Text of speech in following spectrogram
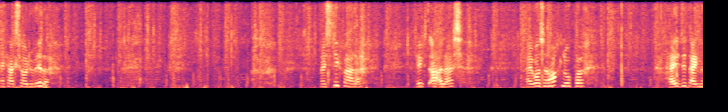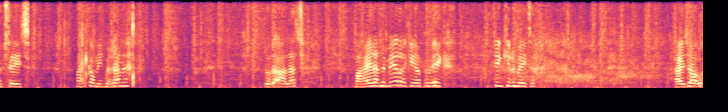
en graag zouden willen. Mijn stiefvader heeft ALS. Hij was een hardloper. Hij zit eigenlijk nog steeds. Maar hij kan niet meer rennen. Door de ALS. Maar hij rende meerdere keren per week 10 kilometer. Hij zou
